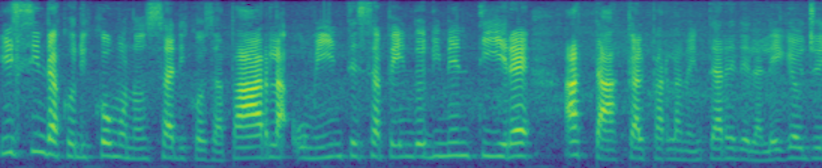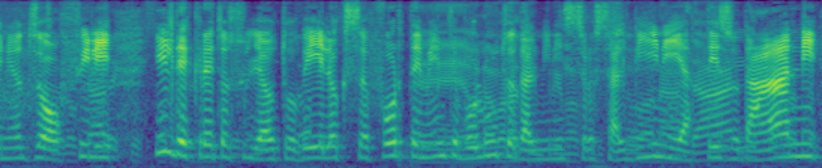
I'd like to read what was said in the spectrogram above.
Il sindaco di Como non sa di cosa parla o mente sapendo di mentire, attacca il parlamentare della Lega Eugenio Zoffili. Il decreto sugli autovelox, fortemente voluto dal ministro Salvini e atteso da anni,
